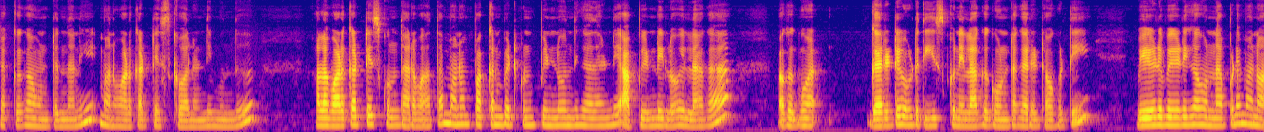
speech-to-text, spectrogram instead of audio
చక్కగా ఉంటుందని మనం వడకట్టేసుకోవాలండి ముందు. అలా వడకట్టేసుకున్న తర్వాత మనం పక్కన పెట్టుకున్న పిండి ఉంది కదండి ఆ పిండిలో ఇలాగా ఒక గరిటె ఒకటి తీసుకుని ఇలాగ గుంట గరిటె ఒకటి వేడి వేడిగా ఉన్నప్పుడే మనం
